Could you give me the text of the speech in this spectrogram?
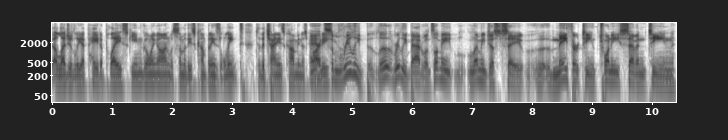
allegedly a pay-to-play scheme going on with some of these companies linked to the Chinese Communist Party. And some really, really bad ones. Let me let me just say, May 13th, 2017,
